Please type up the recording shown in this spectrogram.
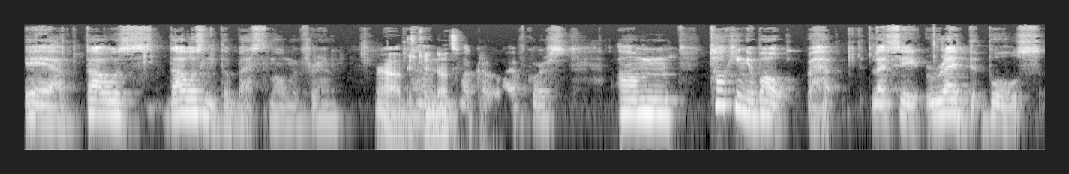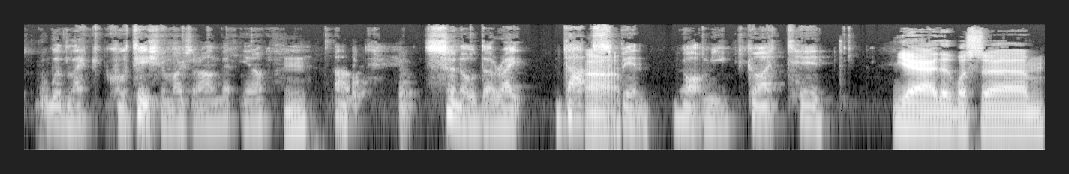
Yeah, that was that wasn't the best moment for him. Ah, obviously Um, not. lie, of course. Um, talking about let's say Red Bulls with like quotation marks around it, you know. Mhm. Um, Tsunoda, right? That Ah. spin got me gutted. Yeah, that was um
